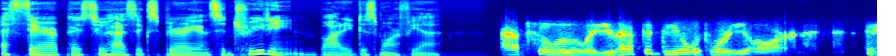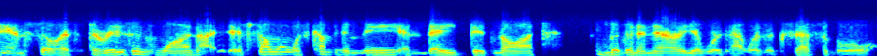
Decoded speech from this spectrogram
a therapist who has experience in treating body dysmorphia? Absolutely. You have to deal with where you are. And so if there isn't one, if someone was coming to me and they did not live in an area where that was accessible,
